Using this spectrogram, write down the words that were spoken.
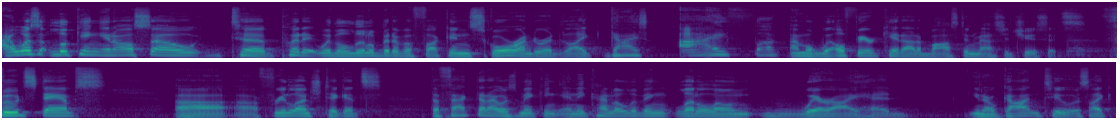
I wasn't looking, and also to put it with a little bit of a fucking score under it. Like, guys, I fuck. I'm a welfare kid out of Boston, Massachusetts. Food stamps, uh, uh, free lunch tickets. The fact that I was making any kind of living, let alone where I had, you know, gotten to, it was like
